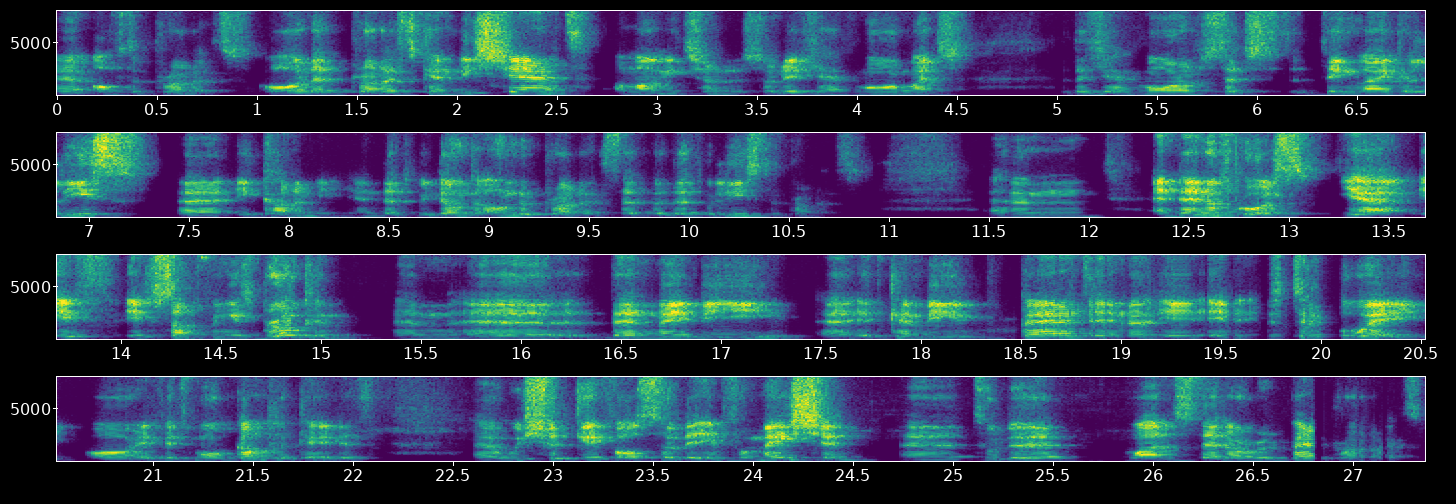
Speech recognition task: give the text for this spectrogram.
uh, of the products, or that products can be shared among each other, so that you have more much that you have more such thing like a lease uh, economy and that we don't own the products that, but that we lease the products. Um, and then of course yeah if if something is broken and uh, then maybe uh, it can be repaired in a, in, a simple way or if it's more complicated uh, we should give also the information uh, to the ones that are repair products.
